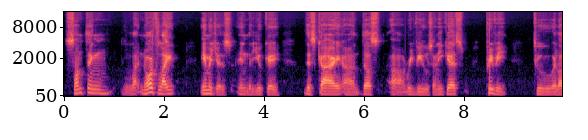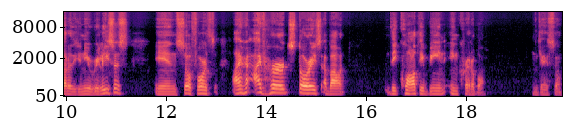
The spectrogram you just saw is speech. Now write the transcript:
something Northlight Images in the UK. This guy uh, does uh, reviews and he gets privy to a lot of the new releases and so forth. I've, I've heard stories about the quality being incredible. Okay, so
